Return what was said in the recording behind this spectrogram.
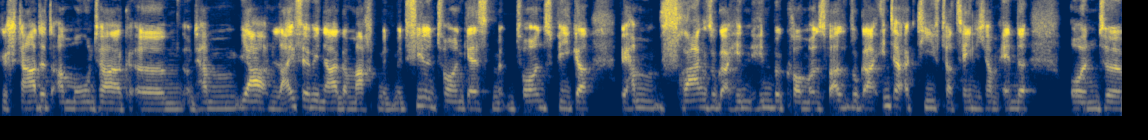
gestartet am Montag ähm, und haben ja ein Live-Webinar gemacht mit, mit vielen tollen Gästen, mit einem tollen Speaker. Wir haben Fragen sogar hin, hinbekommen und es war sogar interaktiv tatsächlich am Ende. Und äh,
